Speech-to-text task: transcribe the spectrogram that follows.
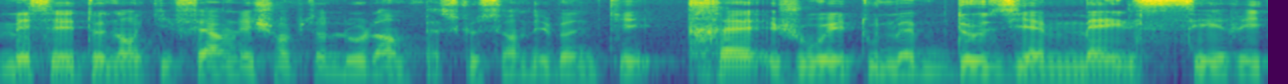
mais c'est étonnant qu'ils ferment les champions de l'Olympe parce que c'est un event qui est très joué tout de même. Deuxième mail série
